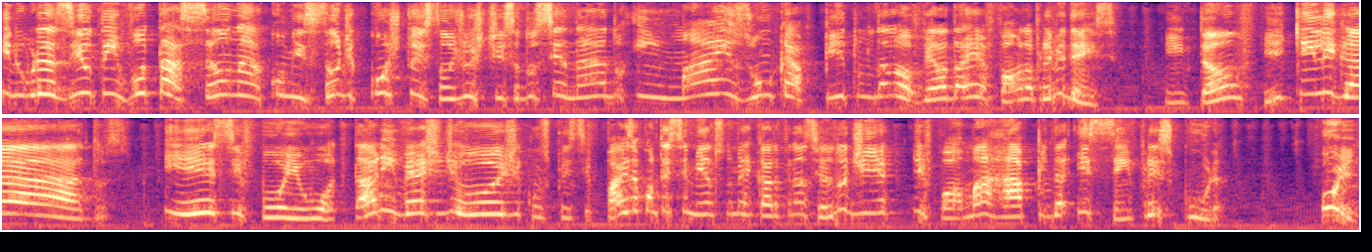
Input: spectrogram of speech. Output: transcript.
E no Brasil tem votação na Comissão de Constituição e Justiça do Senado em mais um capítulo da novela da reforma da Previdência. Então fiquem ligados! E esse foi o Otário Invest de hoje, com os principais acontecimentos do mercado financeiro do dia, de forma rápida e sem frescura. Fui!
